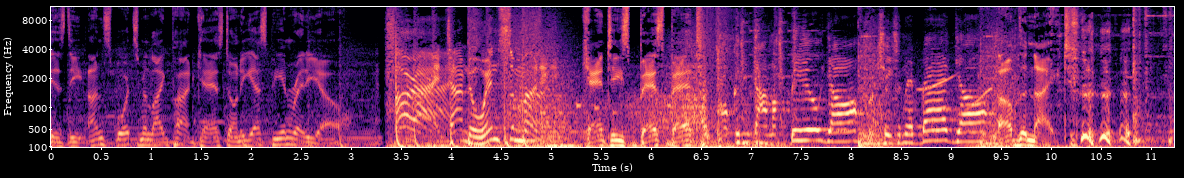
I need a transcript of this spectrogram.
is the Unsportsmanlike Podcast on ESPN Radio. All right, time to win some money. Canty's best bet Talking dollar bill, y'all. Chasing that bag, y'all. of the night.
